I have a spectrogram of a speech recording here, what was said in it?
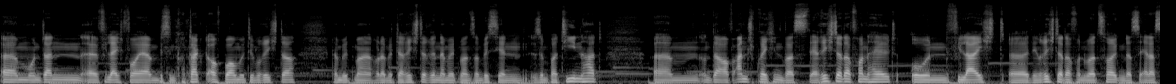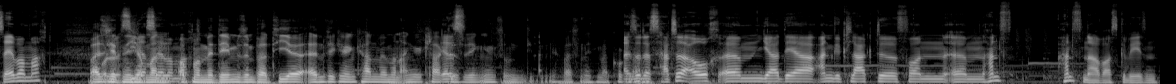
Ähm, und dann äh, vielleicht vorher ein bisschen Kontakt aufbauen mit dem Richter, damit man, oder mit der Richterin, damit man so ein bisschen Sympathien hat. Ähm, und darauf ansprechen, was der Richter davon hält und vielleicht äh, den Richter davon überzeugen, dass er das selber macht. Weiß ich jetzt nicht, ob man, ob man, mit dem Sympathie entwickeln kann, wenn man angeklagt ja, ist, wegen irgendeinem, ich weiß nicht mehr, gucken. Also das hatte auch ähm, ja der Angeklagte von ähm, Hanf, Hanfnah war es gewesen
